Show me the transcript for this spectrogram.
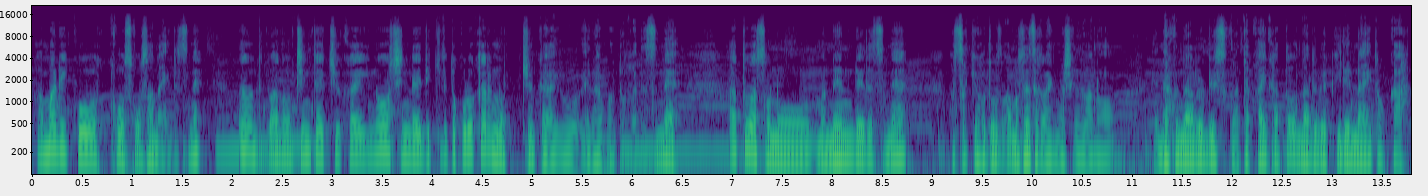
あまりこうこう操作ないんですね。なのであの賃貸仲介の信頼できるところからの仲介を選ぶとかですね。あとはその、まあ、年齢ですね。先ほどあの先生から言いましたけどあの亡くなるリスクが高い方をなるべく入れないとか、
